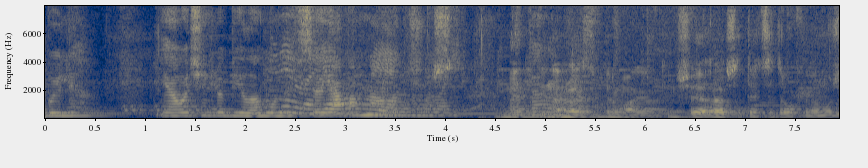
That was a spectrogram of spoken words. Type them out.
были. Я очень любила гонки. Все, я погнала, тому що. У мене дитина грає в Супер Маріо, тому що я грався 30 років, а може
